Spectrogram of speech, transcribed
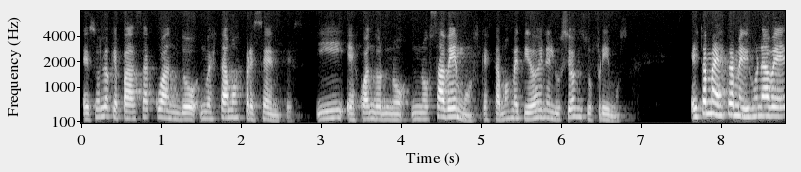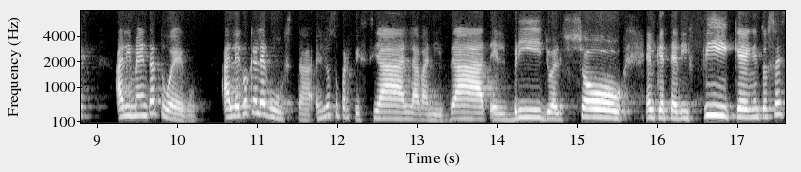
eso es lo que pasa cuando no estamos presentes y es cuando no, no sabemos que estamos metidos en ilusión y sufrimos. Esta maestra me dijo una vez, alimenta tu ego. Al ego que le gusta es lo superficial, la vanidad, el brillo, el show, el que te edifiquen. Entonces,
